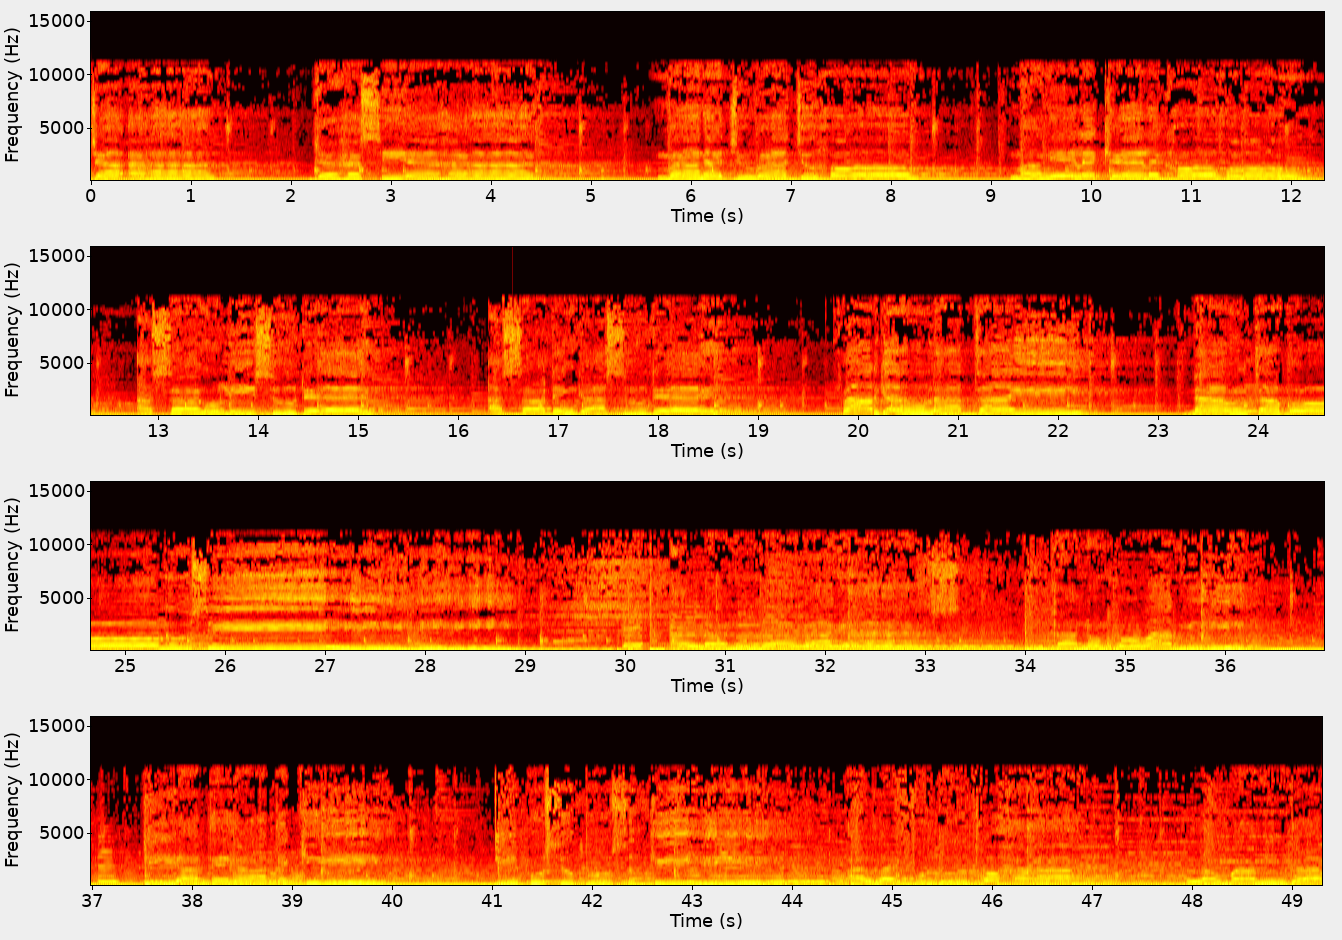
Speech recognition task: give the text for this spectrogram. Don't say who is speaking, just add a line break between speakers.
Dengarna lojaan Dahasiahan Mengaju-aju Mengelek-elek Asa uli sude Asa dengga sude Farga ulatai Naung tabolusi Kita nonggo warmi Dia te ateki Di pusu-pusuki Alai pulu troha Lau meninggal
